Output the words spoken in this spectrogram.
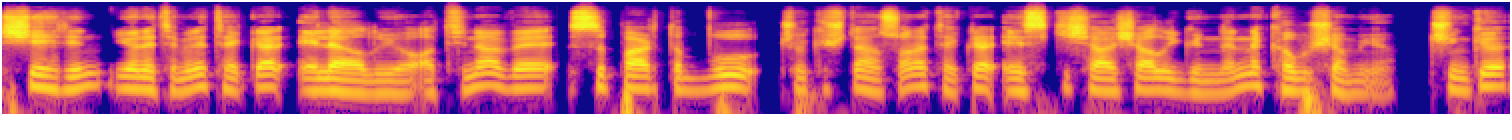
şehrin yönetimini tekrar ele alıyor Atina ve Sparta bu çöküşten sonra tekrar eski şaşalı günlerine kavuşamıyor. Çünkü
